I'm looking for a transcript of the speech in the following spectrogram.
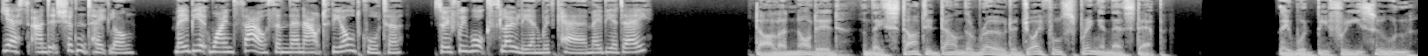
Yes, and it shouldn't take long. Maybe it winds south and then out to the old quarter. So if we walk slowly and with care, maybe a day? Darla nodded, and they started down the road, a joyful spring in their step. They would be free soon.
